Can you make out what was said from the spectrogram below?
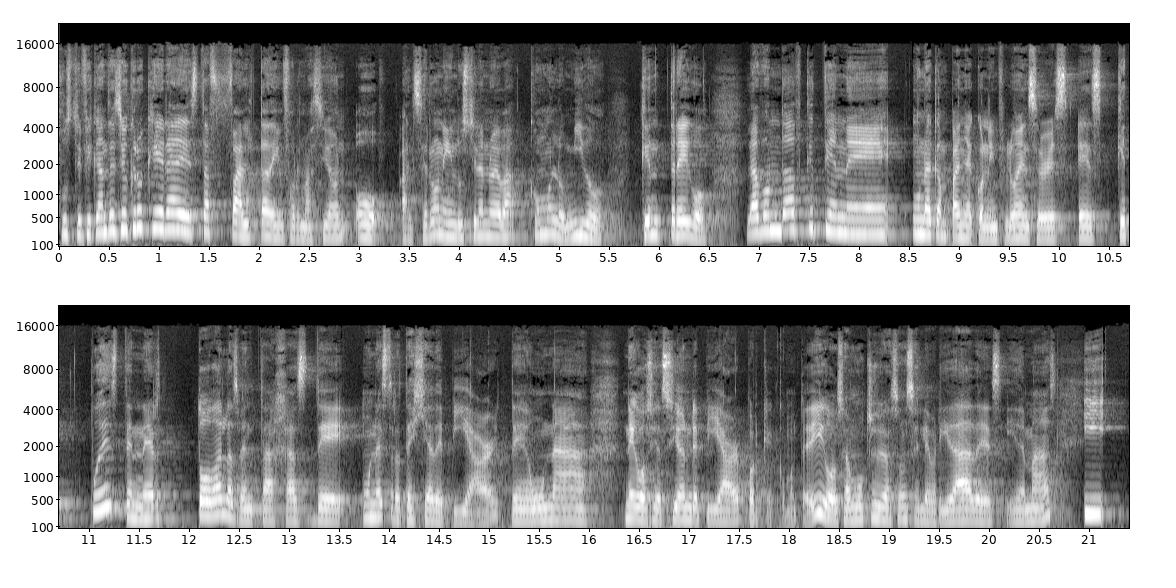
justificantes, yo creo que era esta falta de información o al ser una industria nueva, ¿cómo lo mido? ¿Qué entrego? La bondad que tiene una campaña con influencers es que puedes tener todas las ventajas de una estrategia de PR, de una negociación de PR, porque como te digo, o sea, muchos ya son celebridades y demás, y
